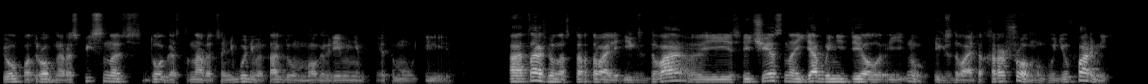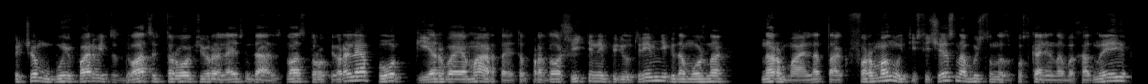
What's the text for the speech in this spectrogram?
все подробно расписано, долго останавливаться не будем, и так, думаю, много времени этому уделили. А также у нас стартовали X2, и если честно, я бы не делал, ну, X2 это хорошо, мы будем фармить. Причем мы будем фармить с 22 февраля, да, с 22 февраля по 1 марта. Это продолжительный период времени, когда можно нормально так фармануть. Если честно, обычно нас запускали на выходные,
